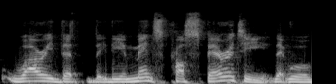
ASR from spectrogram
worried that the, the immense prosperity that we were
